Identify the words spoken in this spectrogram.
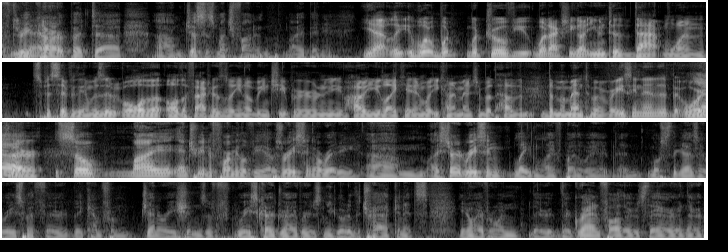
F3 Yeah. car, but uh, um, just as much fun, in my opinion. Yeah, like what what what drove you? What actually got you into that one specifically? And was it all the all the factors, like you know, being cheaper and you, how you like it, and what you kind of mentioned about how the the momentum of racing ended, it, or is there? So my entry into Formula V, I was racing already. Um, I started racing late in life, by the way, and most of the guys I race with, they they come from generations of race car drivers. And you go to the track, and it's you know everyone their their grandfather's there, and their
